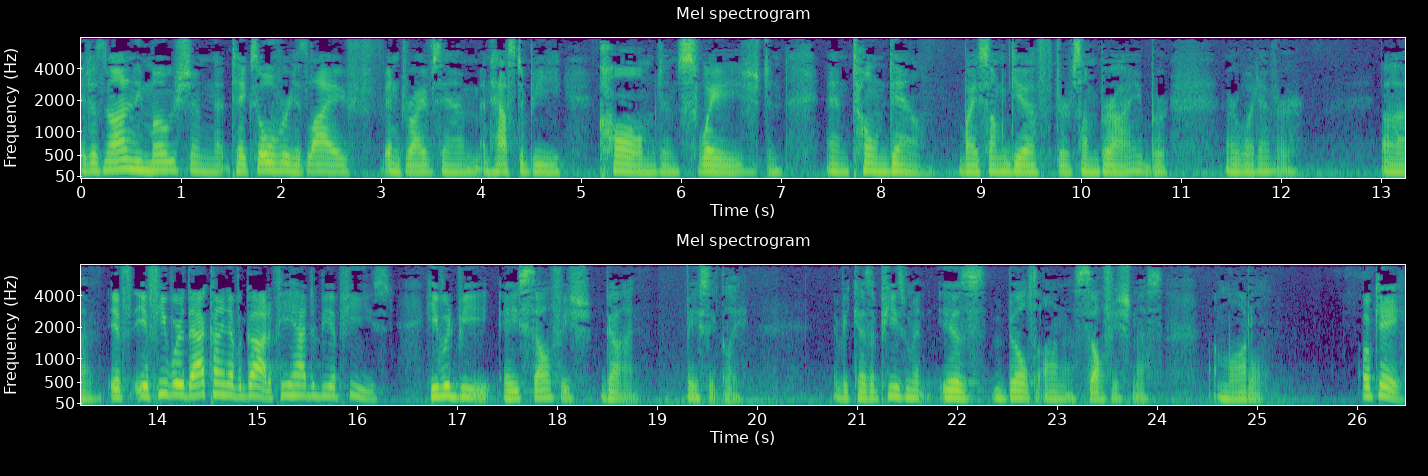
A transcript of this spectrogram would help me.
it is not an emotion that takes over his life and drives him and has to be calmed and swaged and, and toned down by some gift or some bribe or, or whatever. Uh, if, if he were that kind of a God, if he had to be appeased, he would be a selfish God, basically. Because appeasement is built on a selfishness model. Okay.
